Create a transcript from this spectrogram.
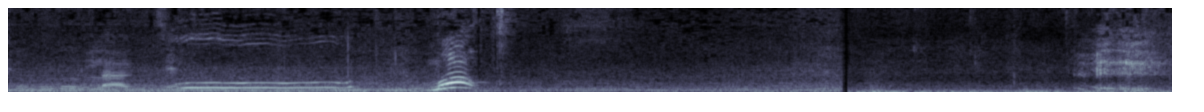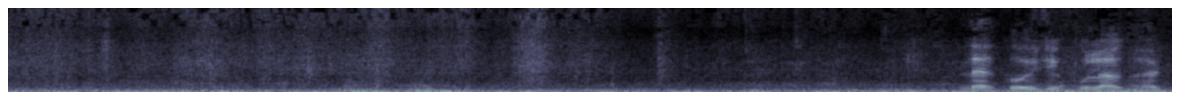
সুন্দর লাগছে। মো! দেখো ওই যে কোলাঘাট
